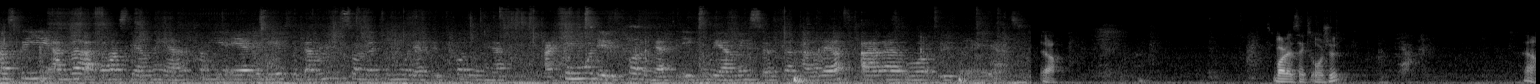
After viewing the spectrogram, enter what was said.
Han skal gi enhver etter hans gjerninger. Han gir evig liv til dem som med tålmodighet utholdenhet, nei, tålmodig utholdenhet i god gjerning søker herlighet, ære og utbredelighet. Ja. Var det seks år sju? Ja.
